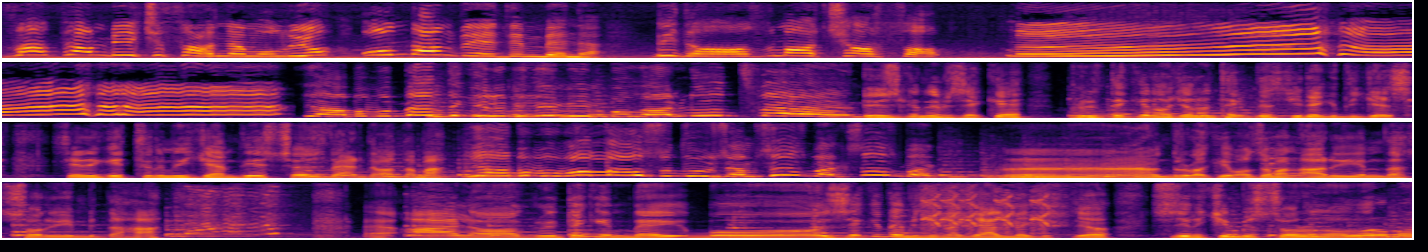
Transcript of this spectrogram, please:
Zaten bir iki sahnem oluyor. Ondan beğendin beni. Bir de ağzımı açarsam. Ya baba ben de gelebilir miyim balığa lütfen? Üzgünüm Zeki. Gültekin Hoca'nın teknesiyle gideceğiz. Seni getirmeyeceğim diye söz verdi adama. Ya baba vallahi olsun duracağım. Söz bak söz bak. Hmm, dur bakayım o zaman arayayım da sorayım bir daha. E, alo Gültekin Bey, bu Zeki de bizimle gelmek istiyor. Sizin için bir sorun olur mu?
